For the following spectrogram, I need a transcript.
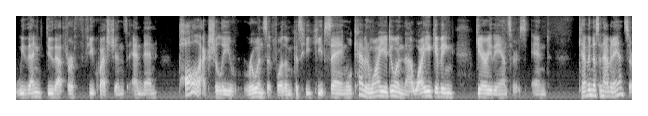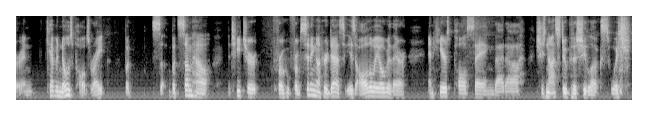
we then do that for a few questions, and then Paul actually ruins it for them because he keeps saying, "Well, Kevin, why are you doing that? Why are you giving Gary the answers?" And Kevin doesn't have an answer, and Kevin knows Paul's right, but but somehow the teacher from from sitting on her desk is all the way over there, and hears Paul saying that uh, she's not stupid as she looks, which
